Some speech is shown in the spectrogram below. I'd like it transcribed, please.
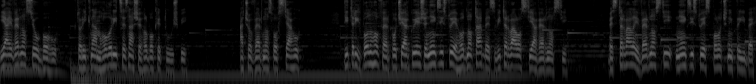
je aj vernosťou Bohu, ktorý k nám hovorí cez naše hlboké túžby. A čo vernosť vo vzťahu? Dietrich Bonhoeffer počiarkuje, že neexistuje hodnota bez vytrvalosti a vernosti. Bez trvalej vernosti neexistuje spoločný príbeh,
